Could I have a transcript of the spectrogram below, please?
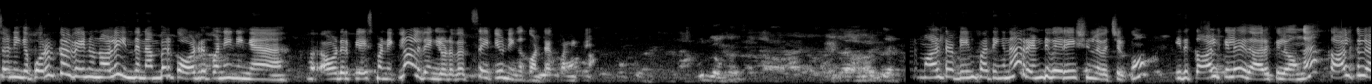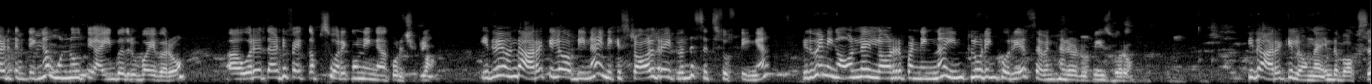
ஸோ நீங்கள் பொருட்கள் வேணும்னாலும் இந்த நம்பருக்கு ஆர்டர் பண்ணி நீங்கள் ஆர்டர் பிளேஸ் பண்ணிக்கலாம் அல்லது எங்களோட வெப்சைட்டையும் நீங்கள் காண்டாக்ட் பண்ணிக்கலாம். மால்ட் அப்படின்னு பார்த்தீங்கன்னா ரெண்டு வேரியேஷனில் வச்சுருக்கோம். இது கால் கிலோ இது அரை கிலோங்க. கால் கிலோ எடுத்துக்கிட்டிங்கன்னா முந்நூற்றி ஐம்பது ரூபாய் வரும். ஒரு தேர்ட்டி ஃபைவ் கப்ஸ் வரைக்கும் நீங்கள் குடிச்சிக்கலாம். இதுவே வந்து அரை கிலோ அப்படின்னா இன்னைக்கு ஸ்டால் ரேட் வந்து சிக்ஸ் ஃபிஃப்டிங்க இதுவே நீங்க ஆன்லைன்ல ஆர்டர் பண்ணீங்கன்னா including courier seven hundred rupees வரும். இது அரை கிலோங்க இந்த பாக்ஸ்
